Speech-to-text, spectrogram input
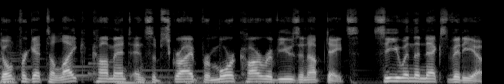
Don't forget to like, comment, and subscribe for more car reviews and updates. See you in the next video.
